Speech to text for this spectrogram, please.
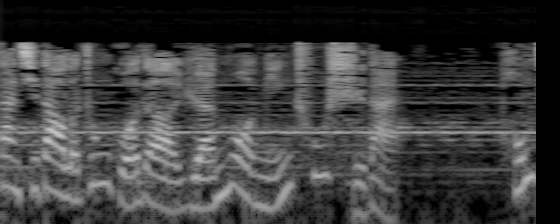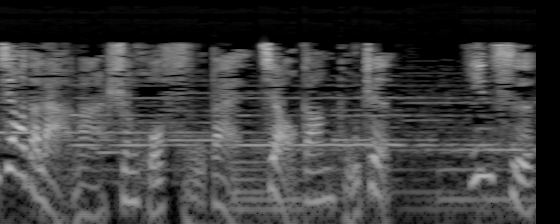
但其到了中国的元末明初时代，红教的喇嘛生活腐败，教纲不振，因此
